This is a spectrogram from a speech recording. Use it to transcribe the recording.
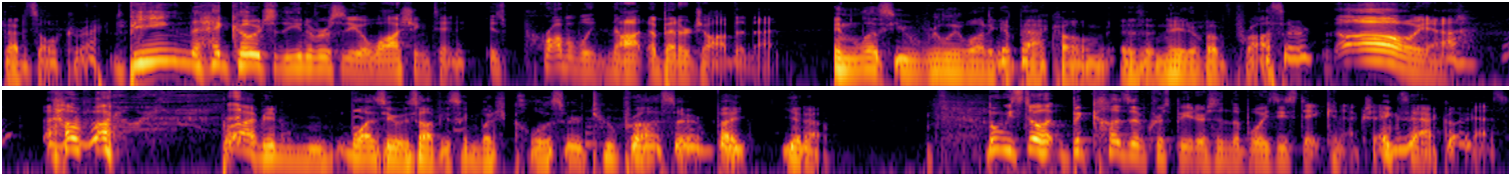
That is all correct. Being the head coach of the University of Washington is probably not a better job than that. Unless you really want to get back home as a native of Prosser. Oh yeah. How far I mean, Wazoo is obviously much closer to Prosser, but you know, But we still, because of Chris Petersen, the Boise State connection. exactly. Yes.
